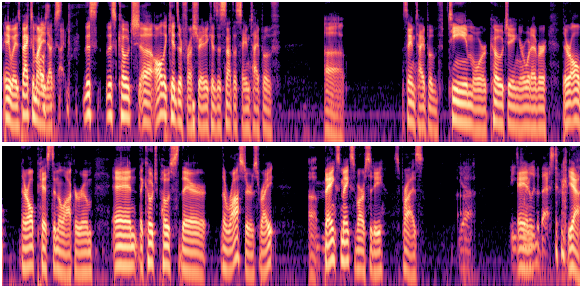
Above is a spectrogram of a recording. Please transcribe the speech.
anyways, back to Mighty Most Ducks. This this coach, uh, all the kids are frustrated because it's not the same type of, uh, same type of team or coaching or whatever. They're all they're all pissed in the locker room, and the coach posts their the rosters right. Uh, Mhm. Banks makes varsity. Surprise. Yeah. He's and- clearly the best. Yeah,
